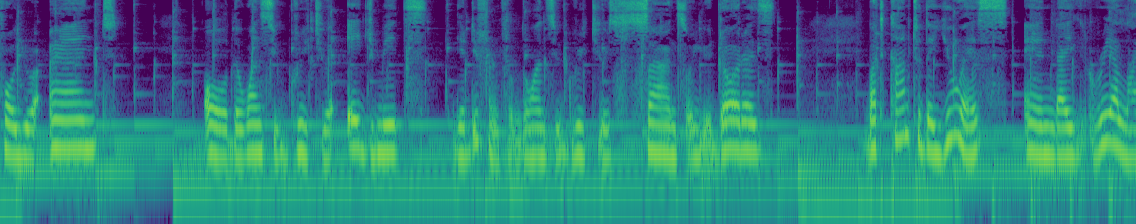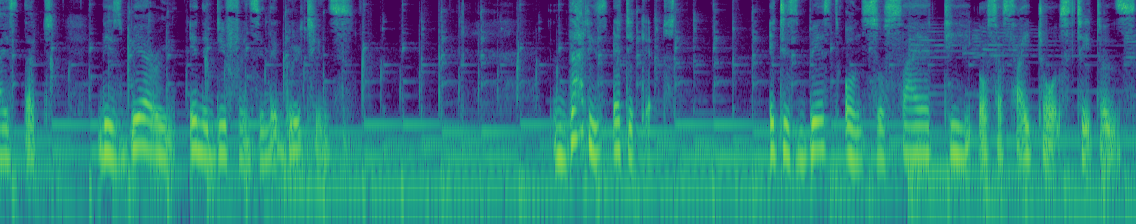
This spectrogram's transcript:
for your aunt or the ones you greet your age mates. They're different from the ones you greet your sons or your daughters. But come to the US and I realized that there's barely any difference in the greetings. That is etiquette. It is based on society or societal status.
